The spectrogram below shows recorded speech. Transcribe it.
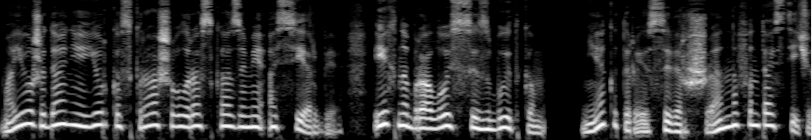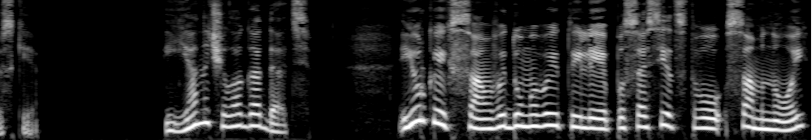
Мое ожидание Юрка скрашивал рассказами о Сербии. Их набралось с избытком, некоторые совершенно фантастические. И я начала гадать. Юрка их сам выдумывает или по соседству со мной,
